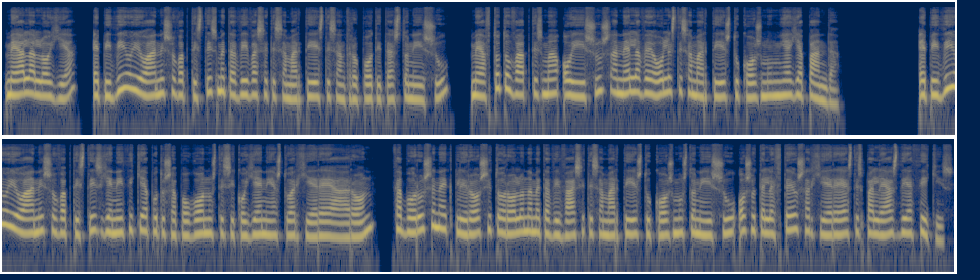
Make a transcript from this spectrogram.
Με άλλα λόγια, επειδή ο Ιωάννης ο βαπτιστής μεταβίβασε τις αμαρτίες της ανθρωπότητας στον Ιησού, με αυτό το βάπτισμα ο Ιησούς ανέλαβε όλες τις αμαρτίες του κόσμου μια για πάντα. Επειδή ο Ιωάννης ο βαπτιστής γεννήθηκε από τους απογόνους της οικογένειας του αρχιερέα Αρών, θα μπορούσε να εκπληρώσει το ρόλο να μεταβιβάσει τις αμαρτίες του κόσμου στον Ιησού ως ο τελευταίος αρχιερέας της παλαιάς διαθήκης.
